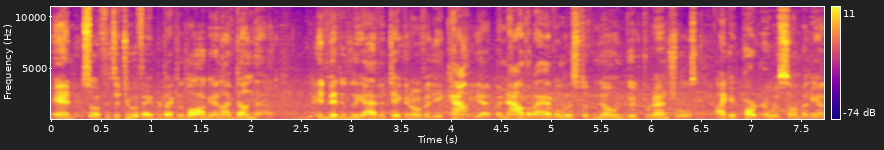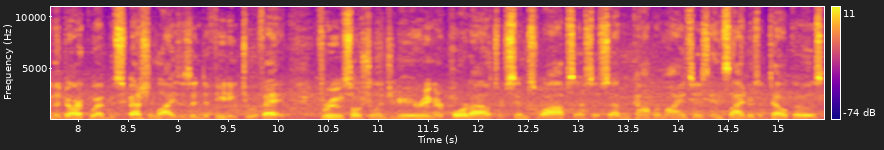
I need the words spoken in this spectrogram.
And so if it's a 2FA protected login, I've done that. Admittedly, I haven't taken over the account yet, but now that I have a list of known good credentials, I could partner with somebody on the dark web who specializes in defeating 2FA through social engineering or port outs or SIM swaps, SS7 compromises, insiders at telcos,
